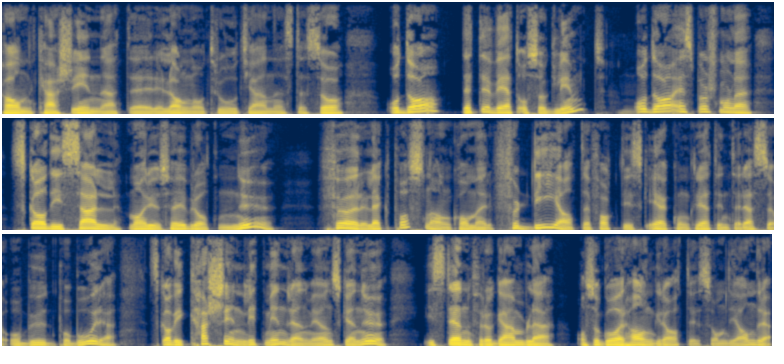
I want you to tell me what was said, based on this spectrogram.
kan cash inn etter lang og tro tjeneste. Så og da, dette vet også Glimt, og da er spørsmålet skal de selge Marius Høybråten nå, før Lech Poznan kommer, fordi at det faktisk er konkret interesse og bud på bordet? Skal vi cashe inn litt mindre enn vi ønsker nå, istedenfor å gamble og så går han gratis som de andre.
